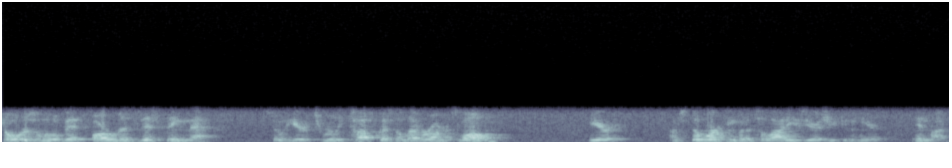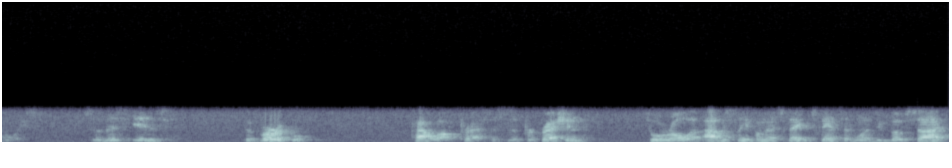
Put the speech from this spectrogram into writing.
shoulders a little bit, are resisting that. So here it's really tough because the lever arm is long. Here, I'm still working, but it's a lot easier as you can hear in my voice. So this is the vertical Pallof press. This is a progression to a roll-up. Obviously, if I'm in a staggered stance, I want to do both sides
